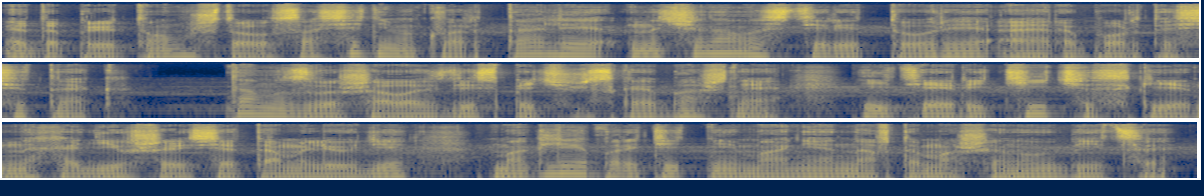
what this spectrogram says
Это при том, что в соседнем квартале начиналась территория аэропорта Ситек. Там возвышалась диспетчерская башня, и теоретически находившиеся там люди могли обратить внимание на автомашину убийцы –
